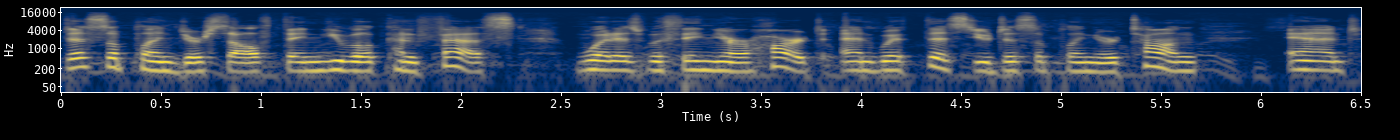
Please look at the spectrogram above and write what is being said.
disciplined yourself, then you will confess what is within your heart. And with this, you discipline your tongue. And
